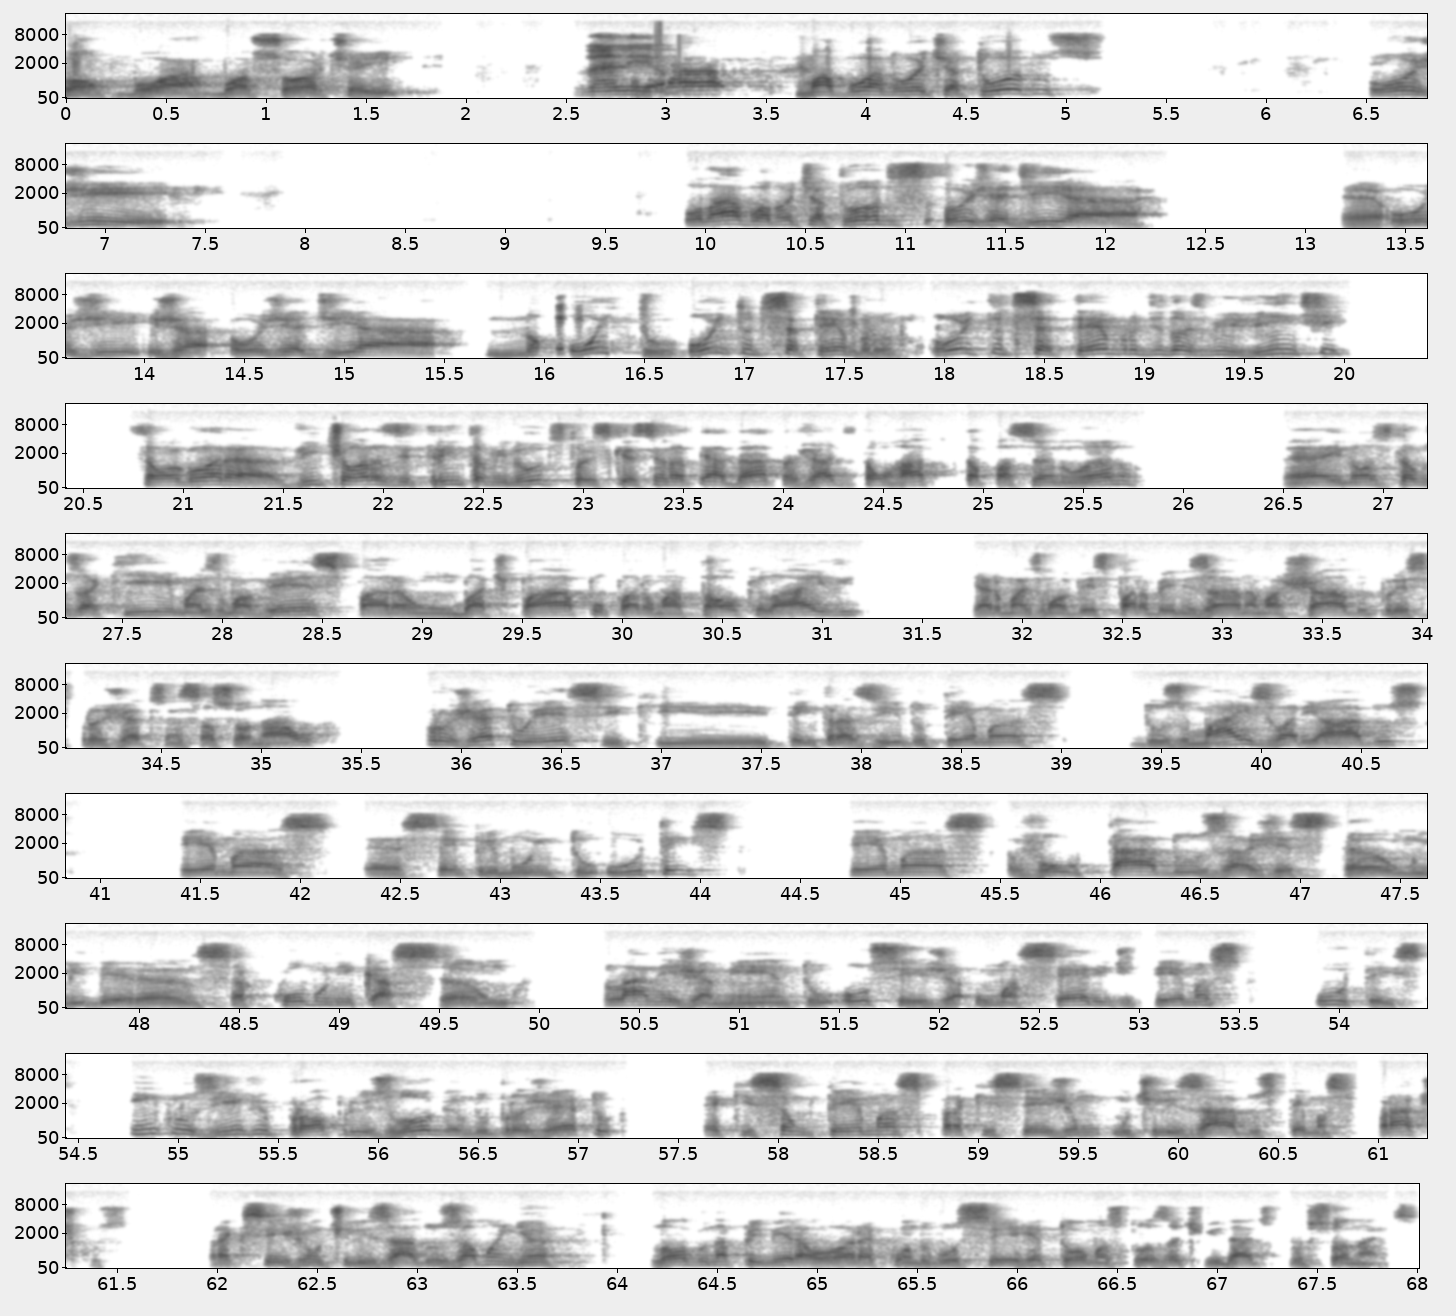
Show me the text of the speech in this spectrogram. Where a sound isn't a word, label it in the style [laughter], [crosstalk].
Bom, boa, boa sorte aí. Valeu. Uma, uma boa noite a todos. Hoje. Olá, boa noite a todos. Hoje é dia. É, hoje, já, hoje é dia no, 8, 8 de setembro. 8 de setembro de 2020. São agora 20 horas e 30 minutos. Estou esquecendo até a data já, de tão rápido que está passando o ano. É, e nós estamos aqui mais uma vez para um bate-papo, para uma talk live. Quero mais uma vez parabenizar a Ana Machado por esse projeto sensacional. Projeto esse que tem trazido temas dos mais variados, temas é, sempre muito úteis, temas voltados à gestão, liderança, comunicação, planejamento, ou seja, uma série de temas úteis Inclusive, o próprio slogan do projeto é que são temas para que sejam utilizados, temas práticos, para que sejam utilizados amanhã, logo na primeira hora, quando você retoma as suas atividades profissionais.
